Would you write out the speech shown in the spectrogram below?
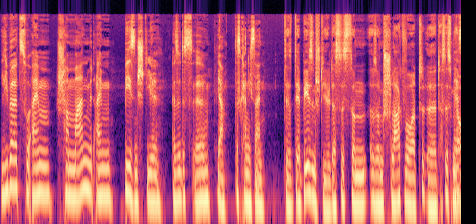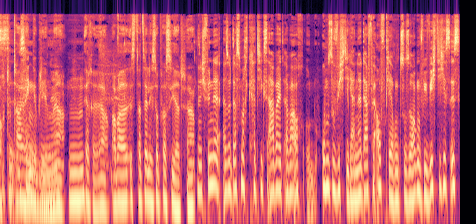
lieber zu einem Schaman mit einem Besenstiel. Also das, äh, ja, das kann nicht sein der, der Besenstiel, das ist so ein, so ein Schlagwort, äh, das ist mir ja, auch ist, total hängen geblieben. Ne? Ja. Mhm. Irre, ja. Aber ist tatsächlich so passiert. Ja. Ich finde, also das macht Katiks Arbeit aber auch umso wichtiger, ne? dafür Aufklärung zu sorgen, wie wichtig es ist,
